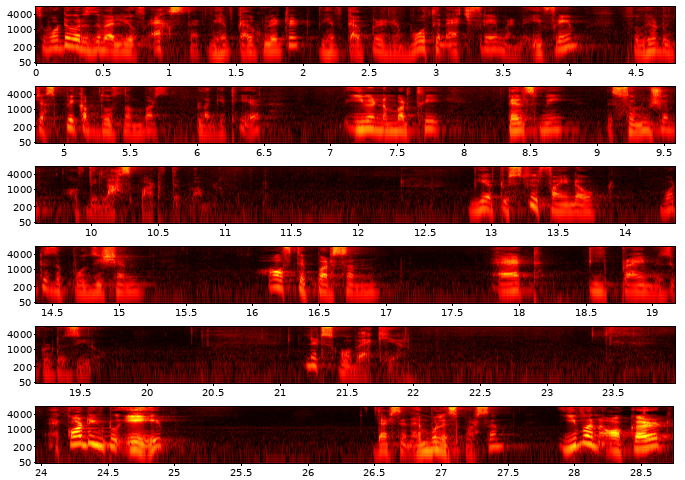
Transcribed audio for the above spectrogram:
so, whatever is the value of x that we have calculated, we have calculated both in H frame and A frame. So, we have to just pick up those numbers, plug it here. Event number 3 tells me the solution of the last part of the problem. We have to still find out what is the position of the person at t prime is equal to 0. Let us go back here. According to A, that is an ambulance person, even occurred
